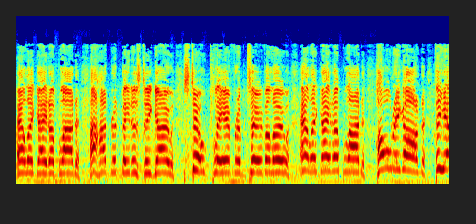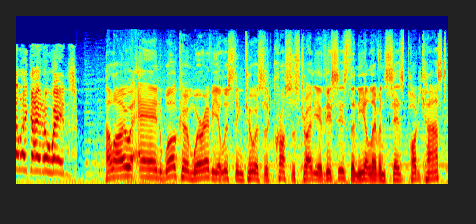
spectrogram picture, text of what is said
Alligator Blood, 100 metres to go, still clear from Tuvalu. Alligator Blood holding on, the Alligator wins. Hello and welcome wherever you're listening to us across Australia. This is the Neil Evans Says podcast.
